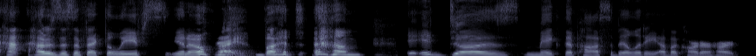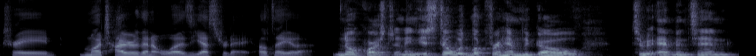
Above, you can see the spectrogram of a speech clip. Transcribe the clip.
how, how does this affect the Leafs? You know, Right. but um, it does make the possibility of a Carter Hart trade much higher than it was yesterday. I'll tell you that. No question. And you still would look for him to go to Edmonton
